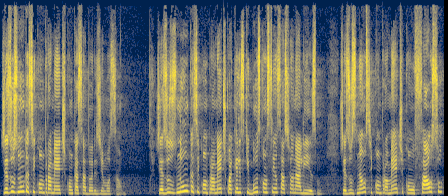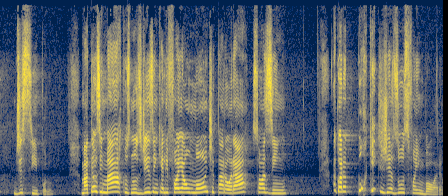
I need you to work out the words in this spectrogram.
Jesus nunca se compromete com caçadores de emoção. Jesus nunca se compromete com aqueles que buscam sensacionalismo. Jesus não se compromete com o falso discípulo. Mateus e Marcos nos dizem que ele foi ao monte para orar sozinho. Agora, por que, que Jesus foi embora?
